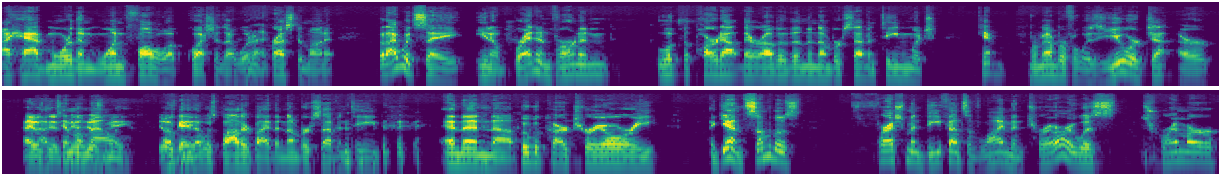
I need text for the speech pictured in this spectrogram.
I had more than one follow up questions, I would have right. pressed him on it. But I would say, you know, Brenan Vernon looked the part out there, other than the number seventeen, which can't remember if it was you or John, or I was, uh, Tim O'Malley. Was okay, me. that was bothered by the number seventeen, and then uh, Boubacar Traore. Again, some of those freshman defensive linemen. Traore was trimmer,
